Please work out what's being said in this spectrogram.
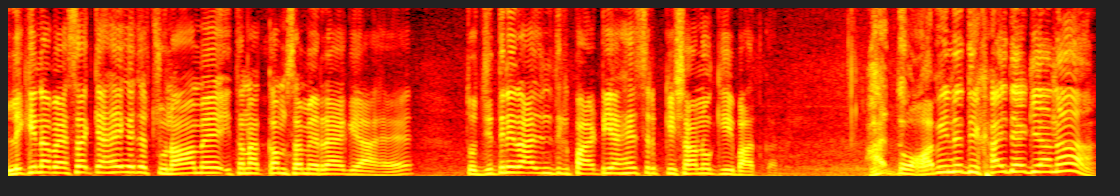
लेकिन अब ऐसा क्या है कि जब चुनाव में इतना कम समय रह गया है तो जितनी राजनीतिक पार्टियाँ हैं, सिर्फ़ किसानों की ही बात कर रही हाँ। तो अभी ने दिखाई दे गया ना।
